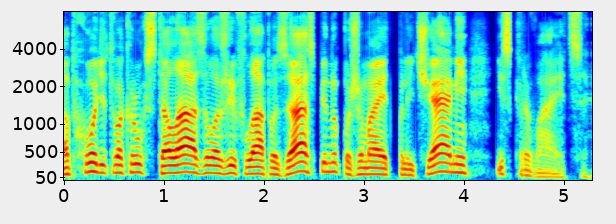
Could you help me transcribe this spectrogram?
Обходит вокруг стола, заложив лапы за спину, пожимает плечами и скрывается.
